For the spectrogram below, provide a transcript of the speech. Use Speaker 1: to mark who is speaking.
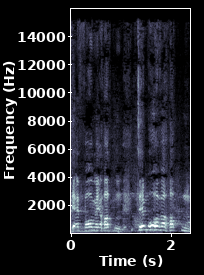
Speaker 1: Det er faen meg hatten! Det må være hatten!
